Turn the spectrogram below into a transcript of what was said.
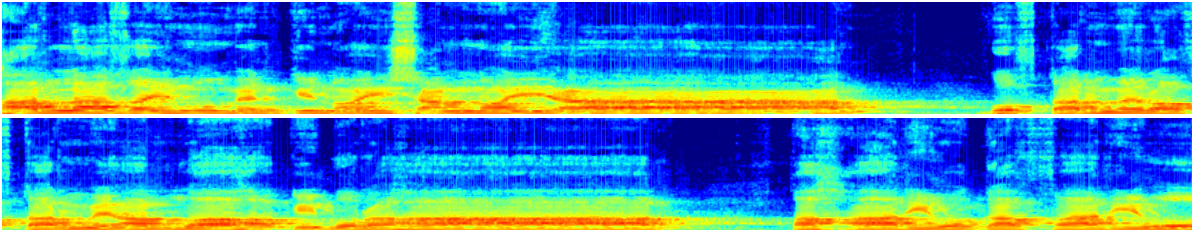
হাল্লা জয়মু মেনকি নয় শান নইয়ান গুফতার মে, রফতার মে, আল্লাহ কি বুরহান কাহারি ও গাফারি ও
